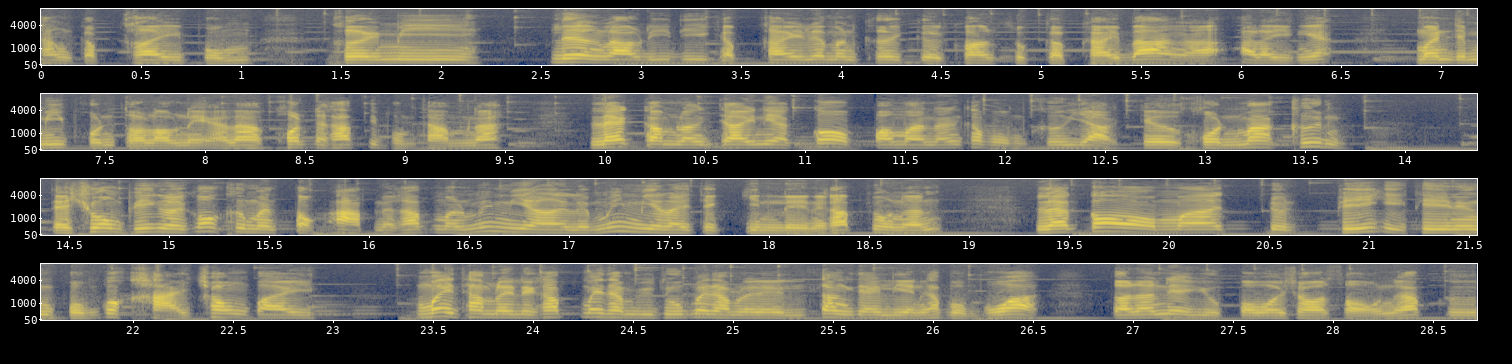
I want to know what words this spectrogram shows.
ทำกับใคร ผม เคยมีเรื่องราวดีๆ กับใครแล้วมันเคยเกิดความสุขกับใครบ้างอะอะไรอย่างเงี้ยมันจะมีผลต่อเราในอนาคตนะครับที่ผมทำนะ และกำลังใจเนี่ยก็ประมาณนั้นครับผมคืออยากเจอคนมากขึ้น แต่ช่วงพีคเลยก็คือมันตกอับนะครับ มันไม่มีอะไรเลยไม่มีอะไรจะกินเลยนะครับ ช่วงนั้น แล้วก็มาจุดพีคอีกทีหนึ่งผมก็ขายช่องไป ไม่ทำอะไรเลยครับ ไม่ทำ YouTube ไม่ทำอะไรเลยตั้งใจเรียนครับผมเพราะว่าตอนนั้นเนี่ยอยู่ปวช 2 นะครับ คือ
